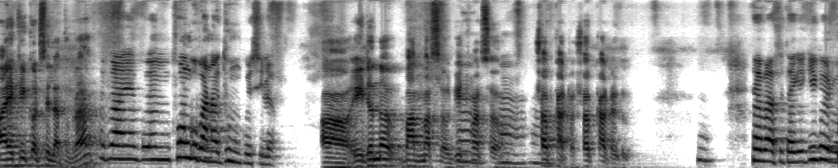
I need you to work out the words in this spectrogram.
পায়ে কি করছিলা তোমরা? পঙ্গু বানা ধুম কইছিল। এই জন্য বাঁধ মারছো গিট হ্যাঁ, মারছো? হ্যাঁ, হ্যাঁ। সব কাটো সব কাটো এগুলো। হ্যাঁ বাসে থাকে কি করব?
